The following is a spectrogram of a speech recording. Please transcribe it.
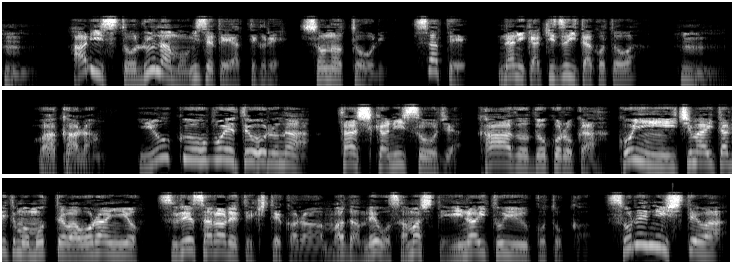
ふん。アリスとルナも見せてやってくれ。その通り。さて、何か気づいたことは？ふん。わからん。よく覚えておるな。確かにそうじゃ。カードどころか、コイン一枚たりとも持ってはおらんよ。連れ去られてきてからまだ目を覚ましていないということか。それにしては、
